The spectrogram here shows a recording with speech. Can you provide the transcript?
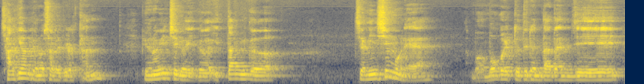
차기환 변호사를 비롯한 변호인 측의 그 이딴 그 정인 신문에 뭐 목을 두드린다든지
